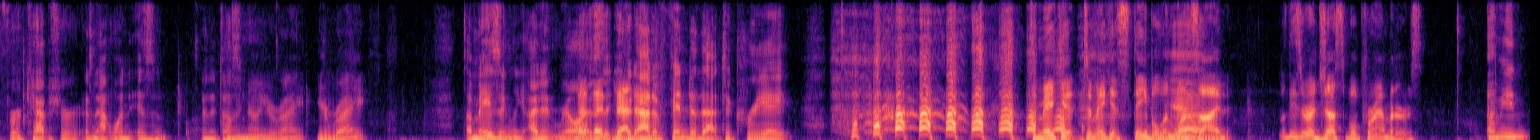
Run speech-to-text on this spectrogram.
for a capture, and that one isn't, and it Oh, doesn't. Oh no, you're right. You're right. Amazingly, I didn't realize that- that, you that- could add a fin to that to create. To make it to make it stable in one side. Well, these are adjustable parameters. I mean,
